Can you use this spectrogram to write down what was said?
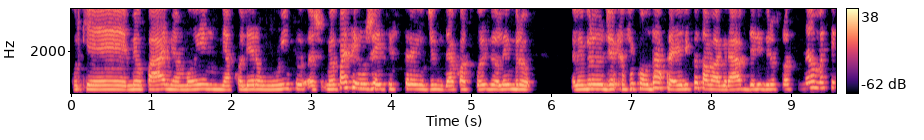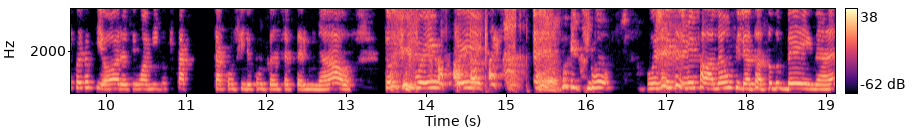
porque meu pai, minha mãe me acolheram muito. Meu pai tem um jeito estranho de lidar com as coisas. Eu lembro, eu lembro no dia que eu fui contar para ele que eu estava grávida, ele virou e falou assim: "Não, mas tem coisa pior. Eu tenho um amigo que tá tá com um filho com câncer terminal". Então assim, foi foi, foi tipo um jeito de me falar: "Não, filha, tá tudo bem, né?"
